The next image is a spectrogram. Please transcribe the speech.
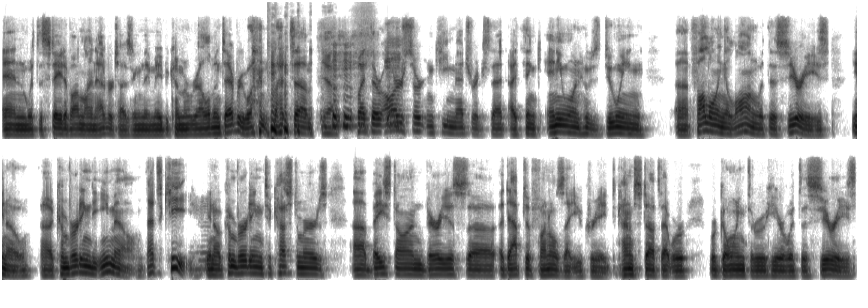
and with the state of online advertising, they may become irrelevant to everyone. but um, yeah. but there are certain key metrics that I think anyone who's doing uh, following along with this series, you know, uh, converting to email, that's key. Mm-hmm. You know, converting to customers uh, based on various uh, adaptive funnels that you create, the kind of stuff that we're we're going through here with this series.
